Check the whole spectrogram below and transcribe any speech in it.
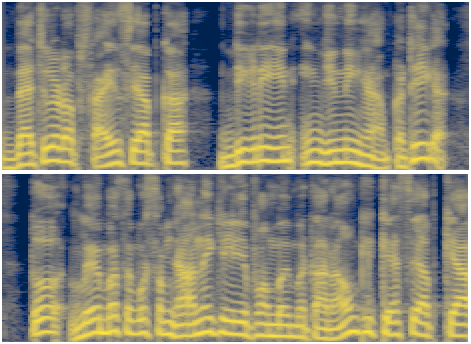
बैचलर ऑफ़ साइंस है आपका डिग्री इन इंजीनियरिंग है आपका, ठीक है? तो मैं बस आपको समझाने के लिए फॉर्म बता रहा हूँ कि कैसे आप क्या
